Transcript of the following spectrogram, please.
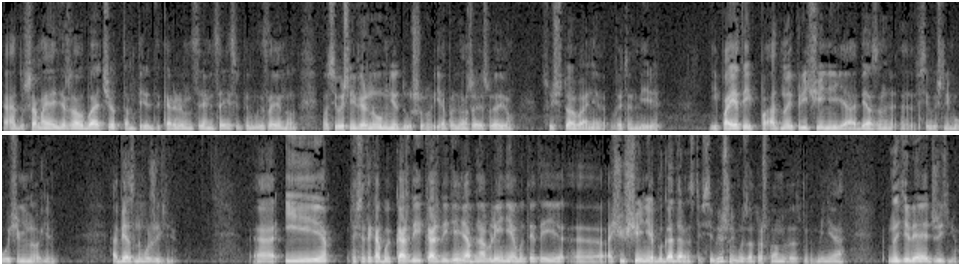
а душа моя держала бы отчет там перед королем царями царей святым благословен он. Но Всевышний вернул мне душу, я продолжаю свое существование в этом мире. И по этой одной причине я обязан э, Всевышнему очень многим, обязан ему жизнью. Э, и то есть это как бы каждый, каждый день обновление вот этой э, ощущения благодарности Всевышнему за то, что он меня наделяет жизнью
